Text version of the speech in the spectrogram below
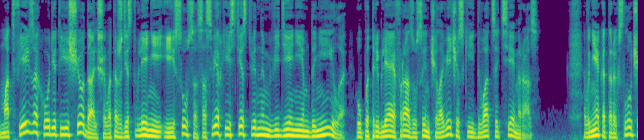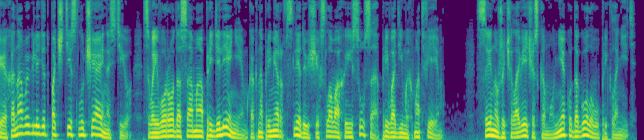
Матфей заходит еще дальше в отождествлении Иисуса со сверхъестественным видением Даниила, употребляя фразу «сын человеческий» 27 раз. В некоторых случаях она выглядит почти случайностью, своего рода самоопределением, как, например, в следующих словах Иисуса, приводимых Матфеем. «Сыну же человеческому некуда голову преклонить».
